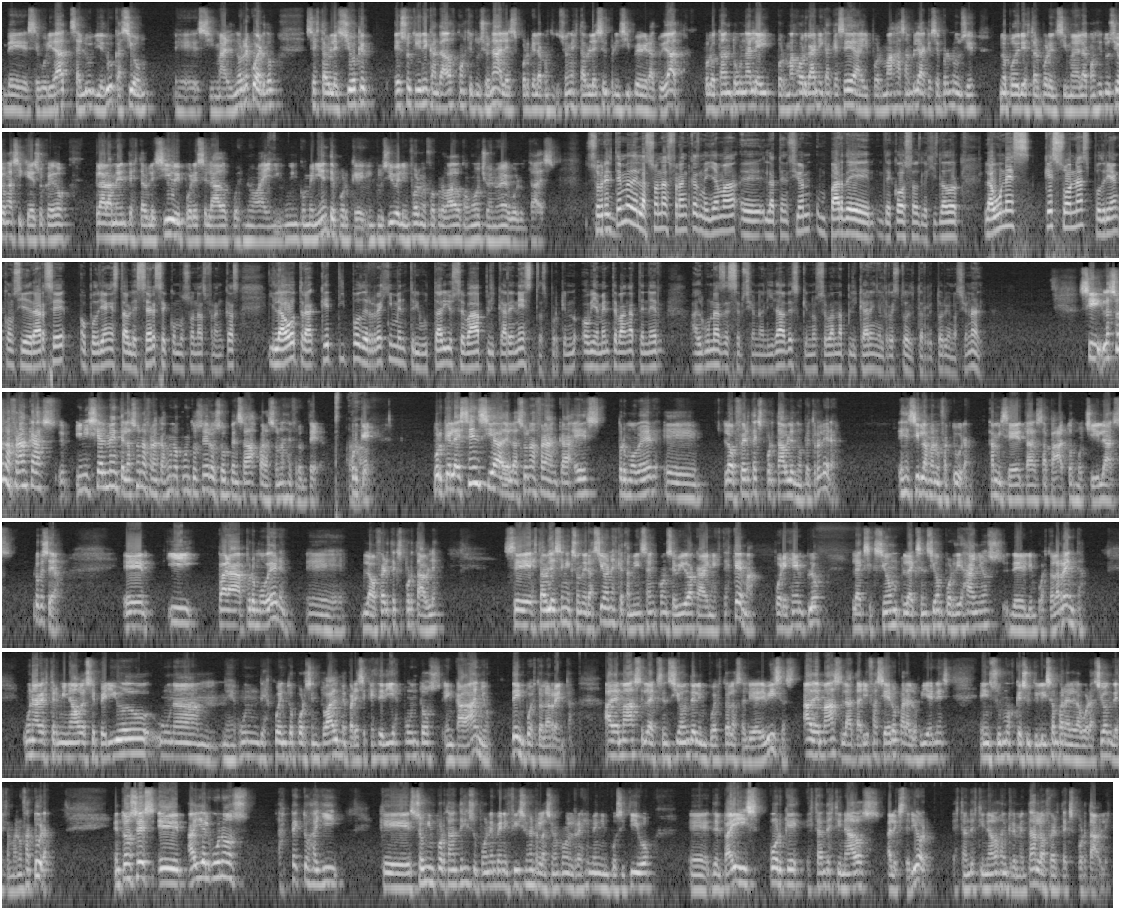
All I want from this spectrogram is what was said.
de seguridad, salud y educación, eh, si mal no recuerdo, se estableció que eso tiene candados constitucionales, porque la Constitución establece el principio de gratuidad. Por lo tanto, una ley, por más orgánica que sea y por más asamblea que se pronuncie, no podría estar por encima de la Constitución, así que eso quedó claramente establecido y por ese lado pues no hay ningún inconveniente porque inclusive el informe fue aprobado con 8 de 9 voluntades. Sobre el tema de las zonas francas me llama eh, la atención un par de, de, cosas, legislador. La una es qué zonas podrían considerarse o podrían establecerse como zonas francas y la otra, qué tipo de régimen tributario se va a aplicar en estas, porque no, obviamente van a tener algunas excepcionalidades que no se van a aplicar en el resto del territorio nacional. Sí, las zonas francas, eh, inicialmente las zonas francas 1.0 son pensadas para zonas de frontera. ¿Por Ajá. qué? Porque la esencia de la zona franca es promover eh, la oferta exportable no petrolera, es decir, la manufactura, camisetas, zapatos, mochilas, lo que sea. Eh, y para promover eh, la oferta exportable, se establecen exoneraciones que también se han concebido acá en este esquema. Por ejemplo, la exención, la exención por 10 años del impuesto a la renta una vez terminado ese periodo, eh, un descuento porcentual, me parece que es de 10 puntos en cada año de impuesto a la renta. Además, la exención del impuesto a la salida de divisas. Además, la tarifa cero para los bienes e insumos que se utilizan para la elaboración de esta manufactura. Entonces, eh, hay algunos aspectos allí que son importantes y suponen beneficios en relación con el régimen impositivo eh, del país porque están destinados al exterior están destinados a incrementar la oferta exportable.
